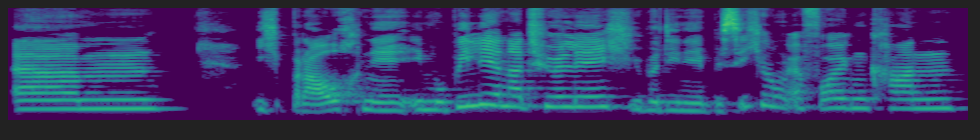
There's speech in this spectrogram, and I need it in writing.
Ähm, ich brauche eine Immobilie natürlich, über die eine Besicherung erfolgen kann.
